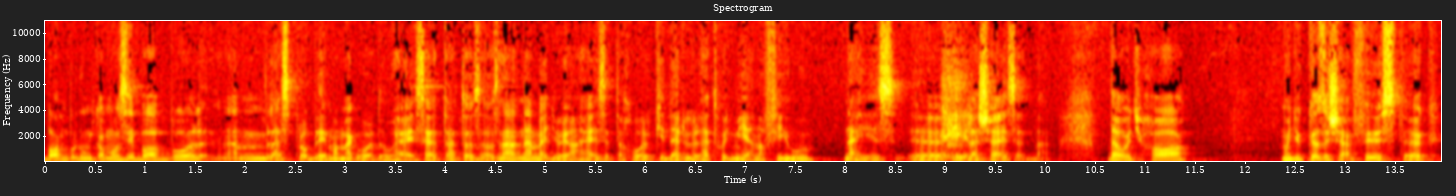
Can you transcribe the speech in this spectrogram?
bambulunk a moziba, abból nem lesz probléma megoldó helyzet, tehát az, az nem egy olyan helyzet, ahol kiderülhet, hogy milyen a fiú, nehéz, éles helyzetben. De hogyha mondjuk közösen főztök,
